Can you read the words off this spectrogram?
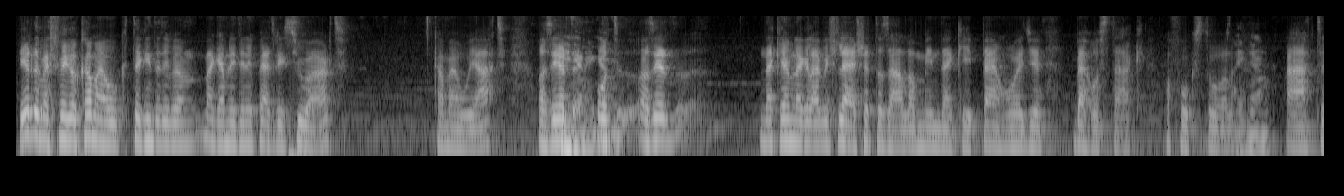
Érdemes még a cameo tekintetében megemlíteni Patrick Stewart cameóját. Azért igen, igen. ott azért nekem legalábbis leesett az állam mindenképpen, hogy behozták a Fox-tól Igen. át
